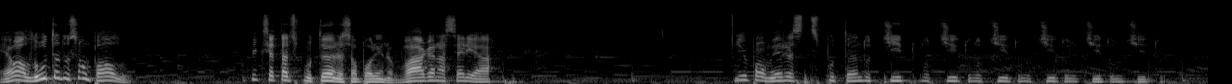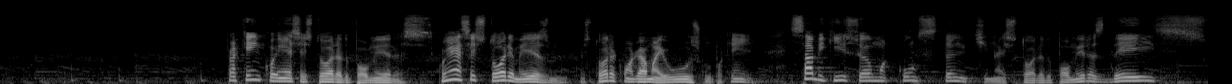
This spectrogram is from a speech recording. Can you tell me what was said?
É a luta do São Paulo. O que, que você está disputando, São Paulino? Vaga na Série A. E o Palmeiras disputando título, título, título, título, título, título. Para quem conhece a história do Palmeiras, conhece a história mesmo, a história com H maiúsculo, para quem sabe que isso é uma constante na história do Palmeiras desde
